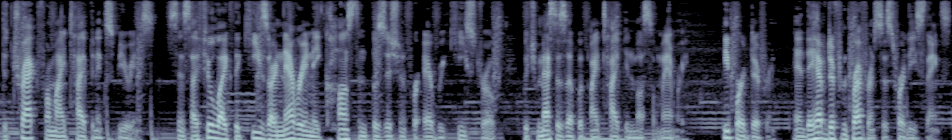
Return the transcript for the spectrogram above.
detract from my typing experience, since I feel like the keys are never in a constant position for every keystroke, which messes up with my typing muscle memory. People are different, and they have different preferences for these things.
